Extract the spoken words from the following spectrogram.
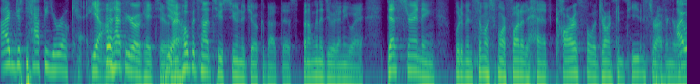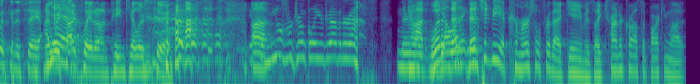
I'm just happy you're okay. Yeah, I'm happy you're okay too. And Yeah. I hope it's not too soon to joke about this, but I'm going to do it anyway. Death Stranding would have been so much more fun if it had cars full of drunken teens driving around. I was gonna say I wish Yeah. I played it on painkillers too. If the mules were drunk while you're driving around, and they're God, like what that, that should be a commercial for that game. Is like trying to cross a parking lot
